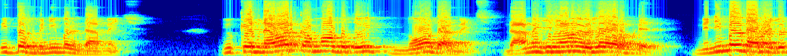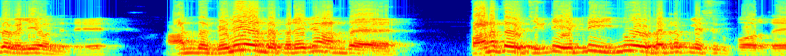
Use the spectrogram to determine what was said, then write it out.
with a minimal damage you can never come out out of damage damage damage. வெளியே வர முடியாது. மினிமல் டேமேஜோட வெளியே வந்துட்டு அந்த வெளியே வந்த பிறகு அந்த பணத்தை வச்சுக்கிட்டு எப்படி இன்னொரு பெட்டர் பிளேஸுக்கு போறது?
